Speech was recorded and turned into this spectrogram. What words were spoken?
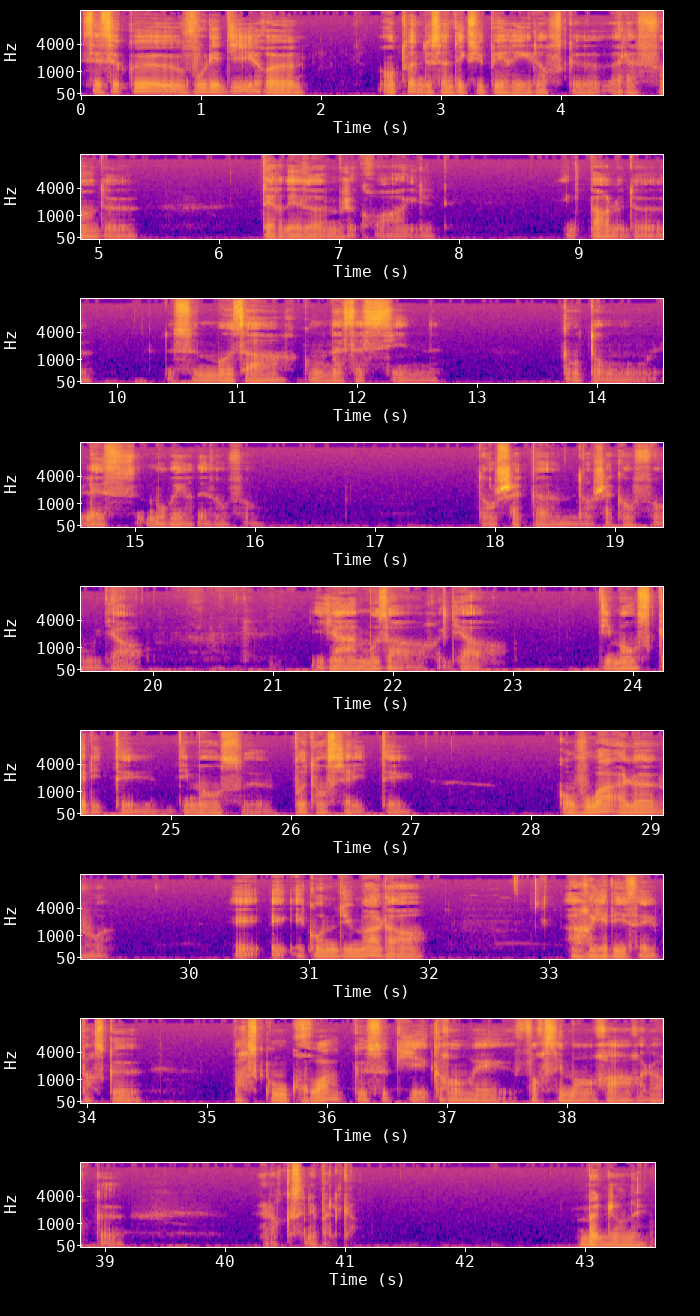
C'est ce que voulait dire euh, Antoine de Saint-Exupéry lorsque, à la fin de Terre des Hommes, je crois, il, il parle de, de ce Mozart qu'on assassine quand on laisse mourir des enfants. Dans chaque homme, dans chaque enfant, il y a, il y a un Mozart, il y a d'immenses qualités, d'immenses potentialités qu'on voit à l'œuvre et, et, qu'on a du mal à, à réaliser parce que parce qu'on croit que ce qui est grand est forcément rare alors que alors que ce n'est pas le cas. Bonne journée.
